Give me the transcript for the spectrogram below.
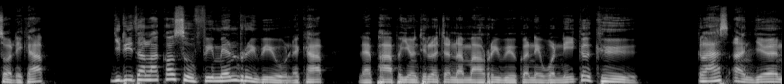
สวัสดีครับ ยินดีต้อนรับเข้าสู่ฟิเมนรีวิวนะครับ และภาพยนตร์ที่เราจะนำมารีวิวกันในวันนี้ก็คือ Glass Onion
